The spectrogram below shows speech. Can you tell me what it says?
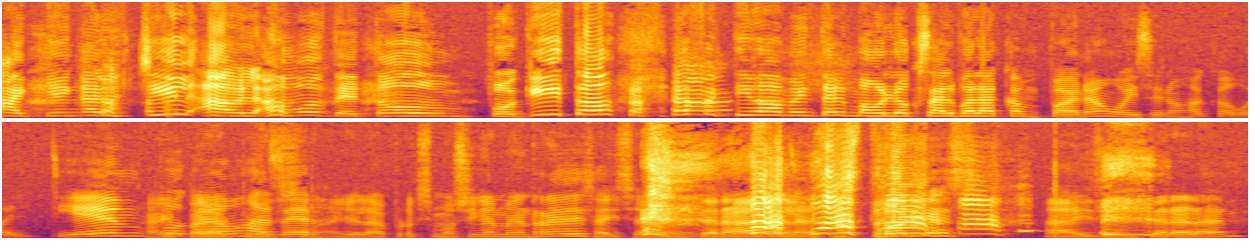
aquí en Al Chill hablamos de todo un poquito. Efectivamente, el Mauloc salva la campana. Hoy se nos acabó el tiempo. Ahí ¿Qué vamos a hacer? Ahí la próxima síganme en redes, ahí se van a enterar en las historias. Ahí se enterarán.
